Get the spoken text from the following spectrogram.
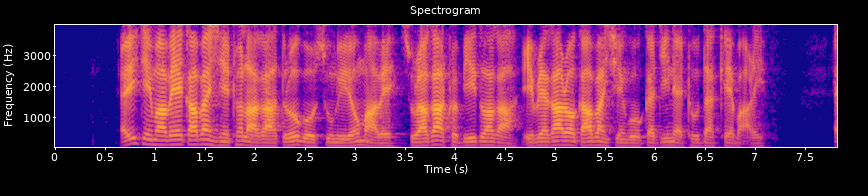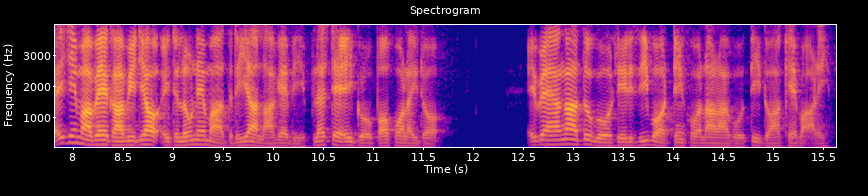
။အဲ့ဒီချိန်မှာပဲကားပန့်ရှင်ထွက်လာကသူတို့ကိုစူနေတော့မှာပဲဇိုရာကထွက်ပြေးသွားကအေဘရက်ကတော့ကားပန့်ရှင်ကိုကတ်ကြီးနဲ့ထိုးသက်ခဲ့ပါတယ်။အဲ့ဒီချိန်မှာပဲဂါဘီတယောက်အိတ်တလုံးထဲမှာတတိယလာခဲ့ပြီးပလတ်စတစ်အိတ်ကိုပေါက်ဖော်လိုက်တော့အေဗရာဟမ်ကသူ့ကိုလေတစည်းပေါ်တင်ခေါ်လာတာကိုသိသွားခဲ့ပါတယ်။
